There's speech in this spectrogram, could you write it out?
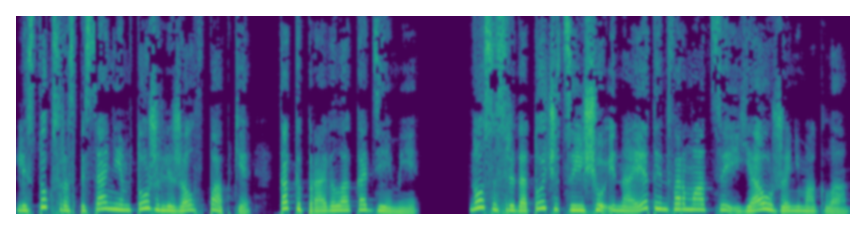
Листок с расписанием тоже лежал в папке, как и правила Академии. Но сосредоточиться еще и на этой информации я уже не могла.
